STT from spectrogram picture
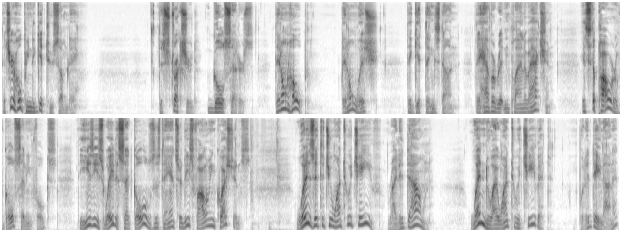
that you're hoping to get to someday? The structured goal setters, they don't hope, they don't wish, they get things done. They have a written plan of action. It's the power of goal setting, folks. The easiest way to set goals is to answer these following questions What is it that you want to achieve? Write it down. When do I want to achieve it? Put a date on it.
